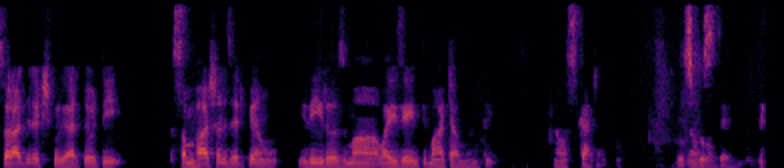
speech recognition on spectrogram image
స్వరాజ్యలక్ష్మి గారితో సంభాషణ జరిపాము. ఇది ఈరోజు మా వైజయంతి మాటామంతి. నమస్కారం. నమస్కారం. నమస్తే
